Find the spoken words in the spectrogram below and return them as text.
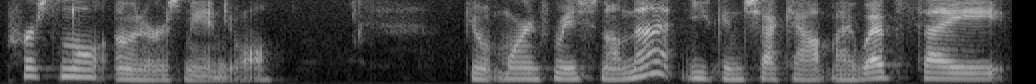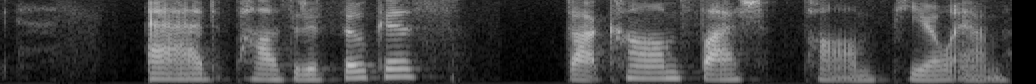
Personal Owner's Manual. If you want more information on that, you can check out my website, addpositivefocus.com slash POM, P-O-M.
